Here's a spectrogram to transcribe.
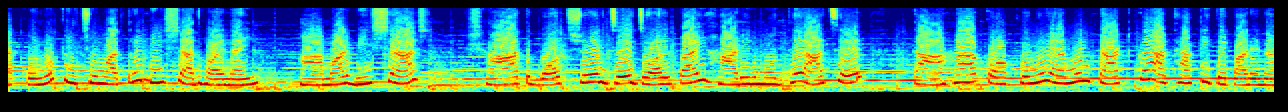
এখনও কিছু মাত্র বিস্বাদ হয় নাই। আমার বিশ্বাস, সাত বৎসর যে জলপাই হাড়ির মধ্যে আছে, তাহা কখনো এমন টাটকা থাকিতে পারে না।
